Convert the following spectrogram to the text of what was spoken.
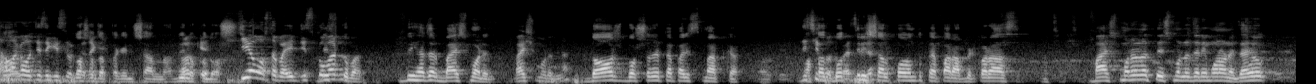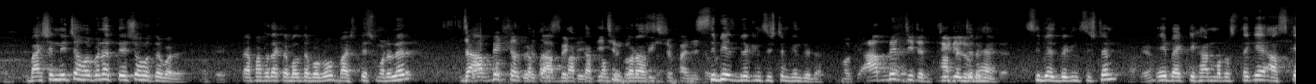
ধামাকা হচ্ছে কিছু দশ হাজার টাকা ইনশাল্লাহ দুই লক্ষ দশ। কি অবস্থা ভাই? ডিসকভার ডিসকভার দুই হাজার বাইশ মডেল বাইশ মডেল না? দশ বছরের পেপার স্মার্ট কার্ড অর্থাৎ? সাল পর্যন্ত পেপার আপডেট করা আছে। আচ্ছা বাইশ মডেল আর তেইশ মডেল জানি মনে নেই যাই হোক বাইশের নিচে হবে না তেইশও হতে পারে। পেপারটা দেখলে বলতে পারব বাইশ তেইশ মডেলের যা আপডেটটা তো আপডেট দিচ্ছেন করা সিবিএস ব্রেকিং সিস্টেম কিন্তু এটা। ওকে আপডেট যেটা 3D লোগো হ্যাঁ সিবিএস ব্রেকিং সিস্টেম এই খান মোটরস থেকে আজকে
